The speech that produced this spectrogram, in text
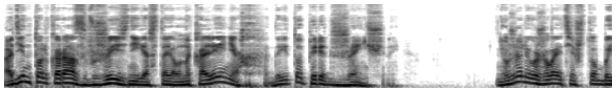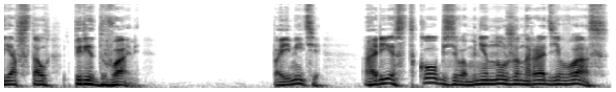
«Один только раз в жизни я стоял на коленях, да и то перед женщиной. Неужели вы желаете, чтобы я встал перед вами?» Поймите, арест Кобзева мне нужен ради вас.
